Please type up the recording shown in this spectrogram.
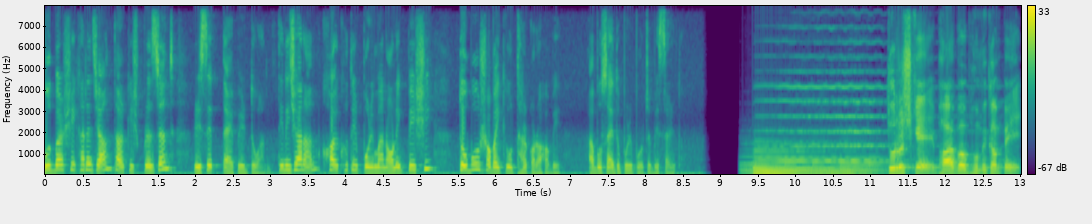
বুধবার সেখানে যান Turkish president Recep Tayyip Erdogan তিনি জানান, ক্ষয়ক্ষতির পরিমাণ অনেক বেশি, তবুও সবাইকে উদ্ধার করা হবে। আবু সাইদুপুর রিপোর্টে বিস্তারিত। তুরস্কে ভয়াবহ ভূমিকম্পে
